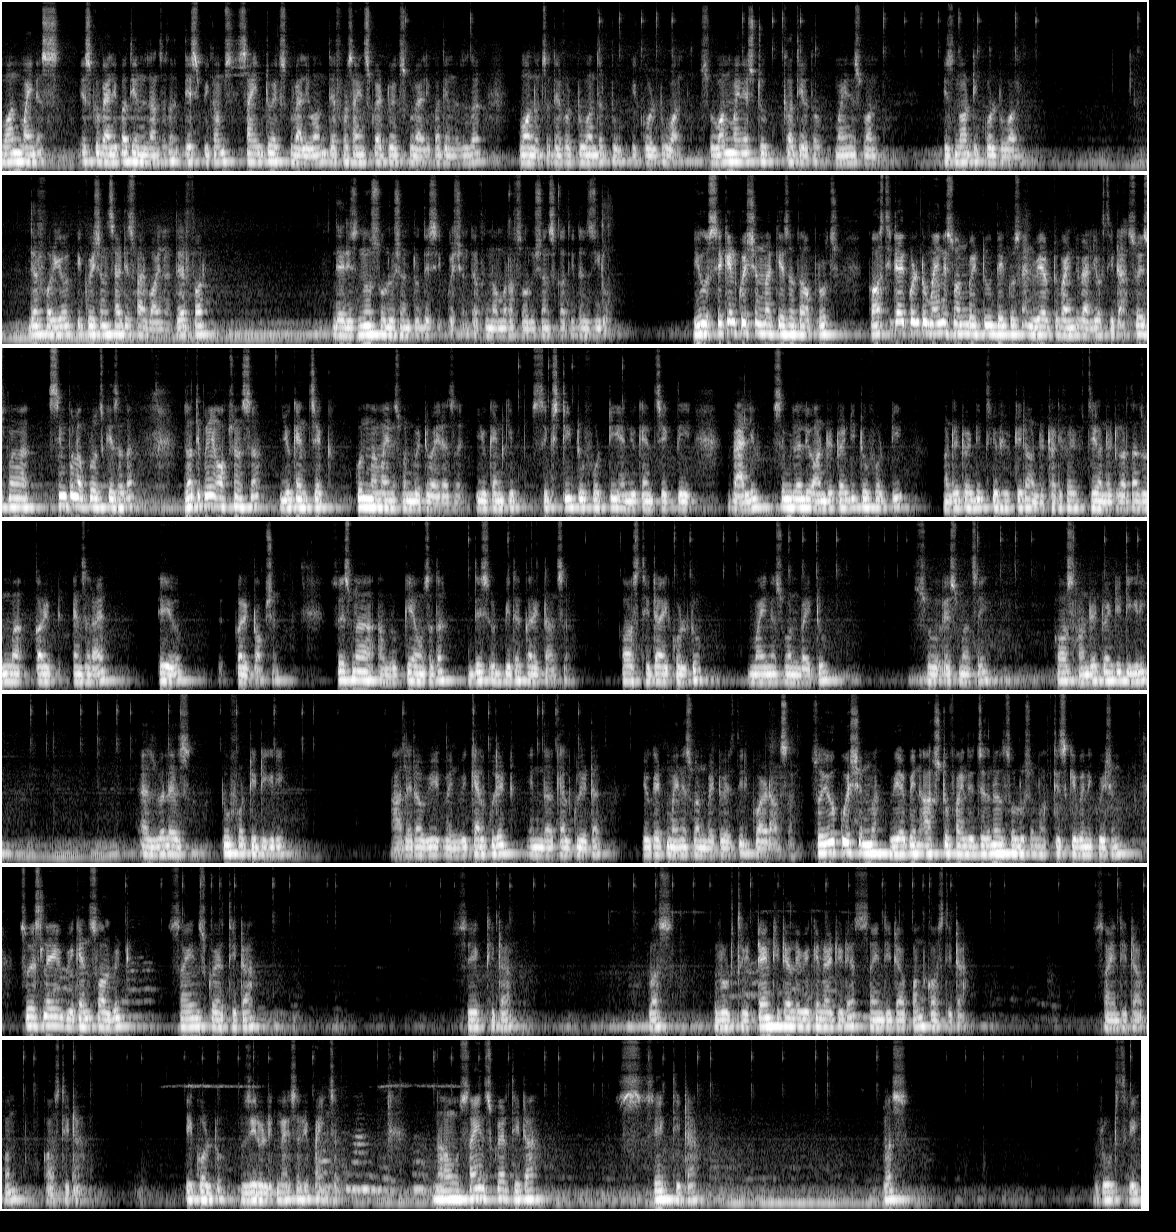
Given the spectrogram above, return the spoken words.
one minus यसको value कति हुन जान्छ त? This becomes sine two एक्सको value one therefore sine square two एक्सको value कति हुन्छ त? वान हुन्छ therefore two one two equal to one so one minus two कति हो त? Minus one is not equal to one therefore यो equation satisfy भएन। Therefore there is no solution to this equation therefore number of solutions कति त zero यो second क्वेसनमा के छ त approach cos theta equal to minus 1 by 2 दिएको छ and we have to find the value of theta so यसमा सिम्पल अप्रोच के छ त जति पनि अप्सन्स छ यु क्यान चेक कुनमा माइनस वान बाई टू आइरहेछ you can keep sixty two forty and you can check the value similarly hundred twenty two forty hundred twenty three fifty र hundred thirty five three hundred गर्दा जुनमा correct answer आयो त्यही हो correct option so यसमा हाम्रो के आउँछ त this would be the correct answer cos theta equal to minus one by two so यसमा चाहिँ cos hundred twenty degree as well as two forty degree हालेर we when you get minus 1 by 2 is the required answer. So your question we have been asked to find the general solution of this given equation. So it's like we can solve it sine square theta sec theta plus root 3 tan theta we can write it as sine theta upon cos theta sine theta upon cos theta equal to zero लेख्न यसरी पाइन्छ now sine square theta sec theta plus root three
